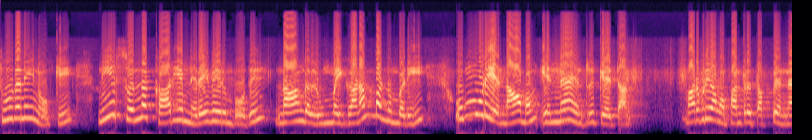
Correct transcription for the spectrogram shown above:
தூதனை நோக்கி நீர் சொன்ன காரியம் நிறைவேறும் போது நாங்கள் உம்மை கனம் பண்ணும்படி உம்முடைய நாமம் என்ன என்று கேட்டான். மறுபடியும் அவன் பண்ற தப்பு என்ன?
